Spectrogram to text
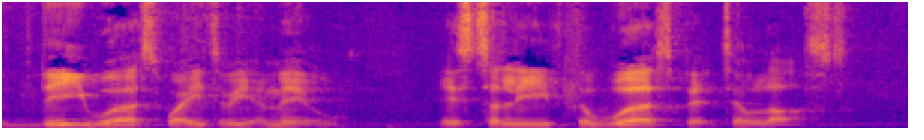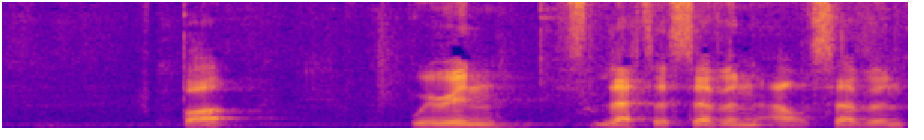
the worst way to eat a meal is to leave the worst bit till last. But we're in letter 7 out of 7,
